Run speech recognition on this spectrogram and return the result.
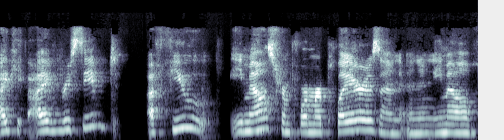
I, I've received a few emails from former players and, and an email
